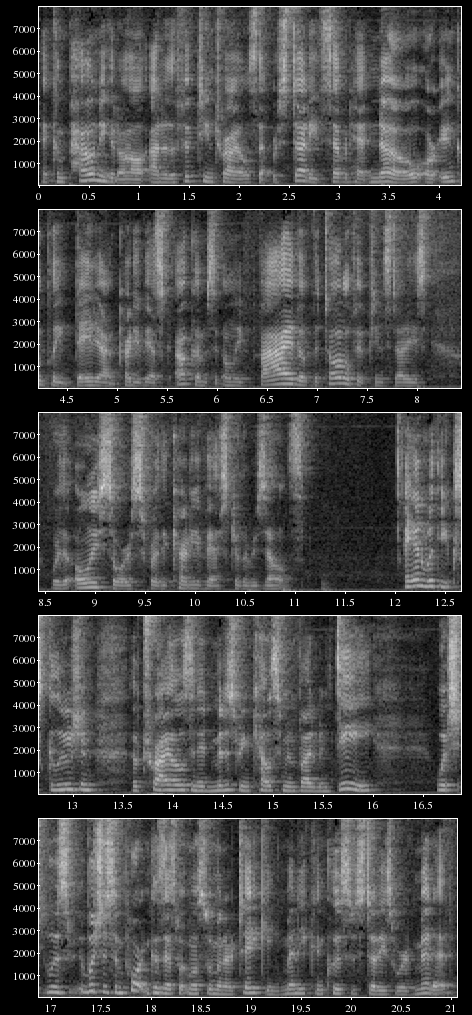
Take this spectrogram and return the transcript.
And compounding it all, out of the 15 trials that were studied, seven had no or incomplete data on cardiovascular outcomes, and only five of the total 15 studies were the only source for the cardiovascular results. And with the exclusion of trials in administering calcium and vitamin D, which was which is important because that's what most women are taking. Many conclusive studies were admitted,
